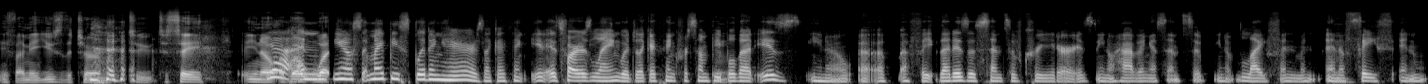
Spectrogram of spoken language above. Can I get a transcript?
if I may use the term to to say, you know, yeah, about and, what you know, so it might be splitting hairs. Like I think, as far as language, like I think for some mm. people mm. that is, you know, a, a faith that is a sense of creator is, you know, having a sense of you know life and and, and mm. a faith in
